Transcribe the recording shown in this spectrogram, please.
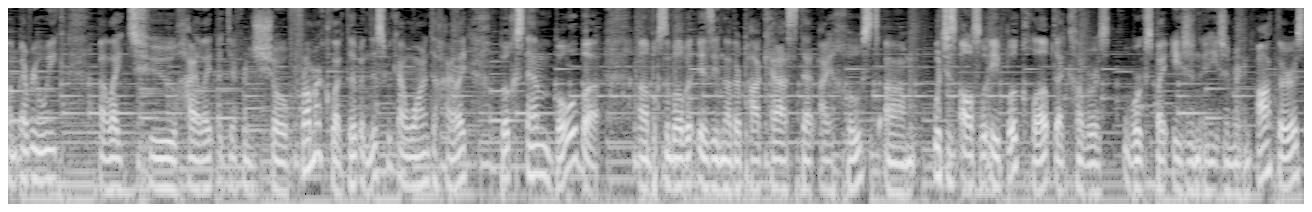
Um, every week, I like to highlight a different show from our collective, and this week I wanted to highlight Books and Boba. Uh, Books and Boba is another podcast that I host, um, which is also a book club that covers works by Asian and Asian American authors.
